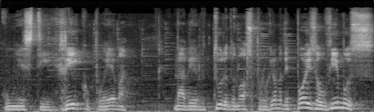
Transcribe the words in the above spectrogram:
com este rico poema na abertura do nosso programa. Depois ouvimos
